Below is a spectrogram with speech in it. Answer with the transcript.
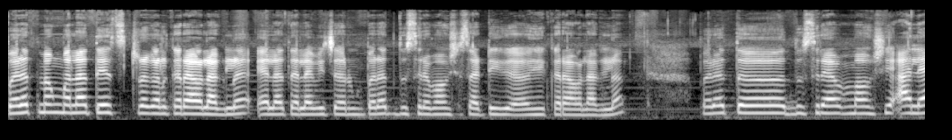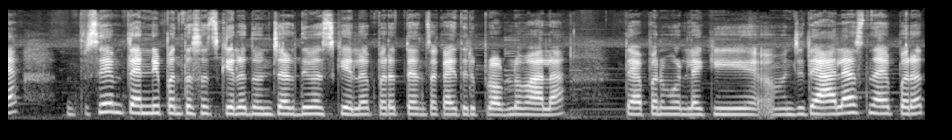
परत मग मला तेच स्ट्रगल करावं लागलं. याला त्याला विचारून परत दुसऱ्या मावशीसाठी हे करावं लागलं. परत दुसऱ्या मावशी आल्या. सेम त्यांनी पण तसंच केलं. दोन चार दिवस केलं. परत त्यांचा काहीतरी प्रॉब्लेम आला. त्या पण बोलल्या की म्हणजे ते आल्याच नाही परत.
